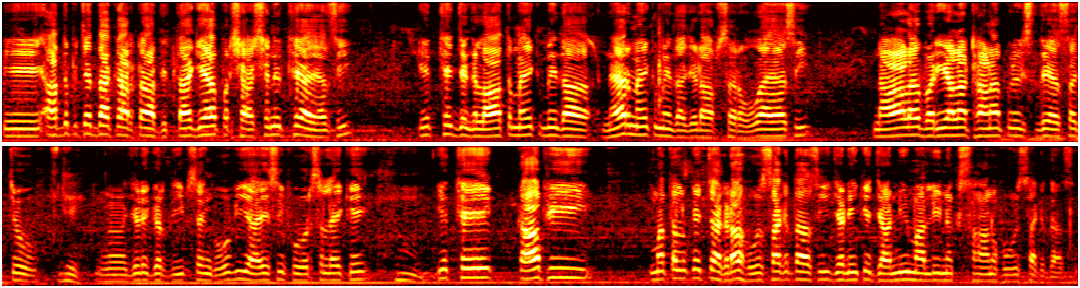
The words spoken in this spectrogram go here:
ਤੇ ਅੱਧ ਪਚੱਦਾ ਘਰ ਢਾ ਦਿੱਤਾ ਗਿਆ। ਪ੍ਰਸ਼ਾਸਨ ਇੱਥੇ ਆਇਆ ਸੀ। ਇੱਥੇ ਜੰਗਲਾਤ ਮਹਿਕਮੇ ਦਾ ਨਹਿਰ ਮਹਿਕਮੇ ਦਾ ਜਿਹੜਾ ਅਫਸਰ ਉਹ ਆਇਆ ਸੀ। ਨਾਲ ਬਰੀਵਾਲਾ ਥਾਣਾ ਪੁਲਿਸ ਦੇ ਐਸਐਚਓ ਜੀ। ਜਿਹੜੇ ਗੁਰਦੀਪ ਸਿੰਘ ਉਹ ਵੀ ਆਏ ਸੀ ਫੋਰਸ ਲੈ ਕੇ। ਇੱਥੇ ਕਾਫੀ ਮਤਲਬ ਕਿ ਝਗੜਾ ਹੋ ਸਕਦਾ ਸੀ ਜਾਣੀ ਕਿ ਜਾਨੀ ਮਾਲੀ ਨੁਕਸਾਨ ਹੋ ਸਕਦਾ ਸੀ।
